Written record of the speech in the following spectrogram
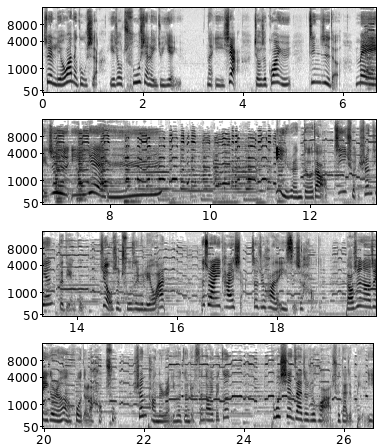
所以刘安的故事啊，也就出现了一句谚语。那以下就是关于今日的每日一谚语：一人得道，鸡犬升天的典故，就是出自于刘安。那虽然一开始啊，这句话的意思是好的，表示呢这一个人很获得了好处，身旁的人也会跟着分到一杯羹。不过现在这句话却带着贬义。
